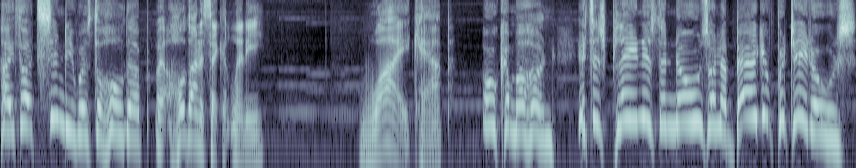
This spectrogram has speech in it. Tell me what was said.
I thought Cindy was the holdup. Well, hold on a second, Lenny. Why, Cap? Oh, come on. It's as plain as the nose on a bag of potatoes.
